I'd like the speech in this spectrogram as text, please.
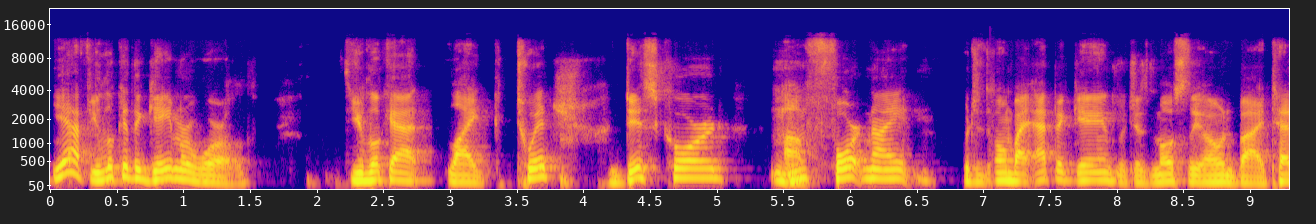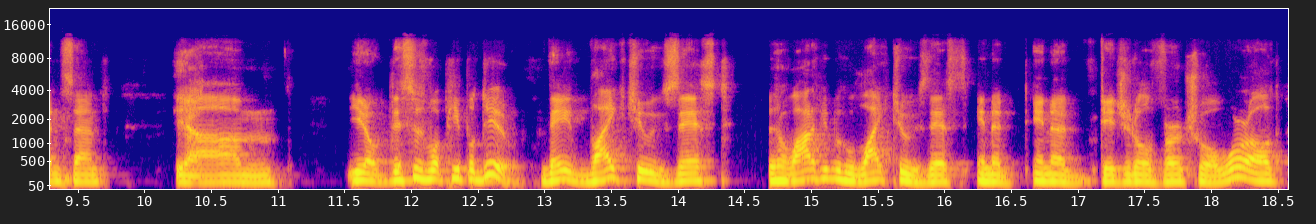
yeah if you look at the gamer world you look at like twitch discord uh, Mhm. fortnite which is owned by epic games which is mostly owned by tencent yeah. um you know this is what people do they like to exist there's a lot of people who like to exist in a in a digital virtual world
